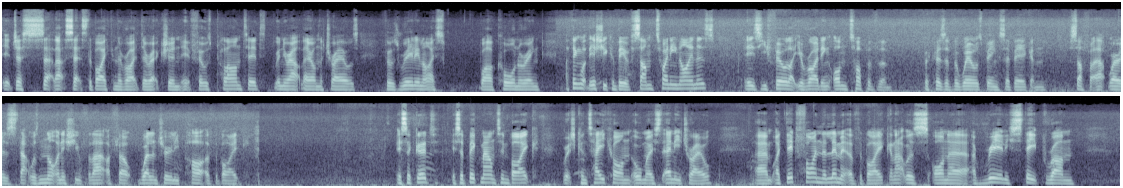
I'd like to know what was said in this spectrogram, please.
it just set that sets the bike in the right direction. It feels planted when you're out there on the trails. Feels really nice while cornering. I think what the issue can be with some 29ers is you feel like you're riding on top of them because of the wheels being so big and stuff like that whereas that was not an issue for that I felt well and truly part of the bike it's a good it's a big mountain bike which can take on almost any trail. Um, I did find the limit of the bike and that was on a, a really steep run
